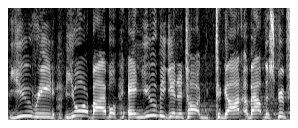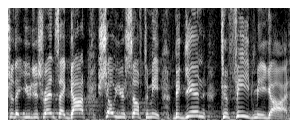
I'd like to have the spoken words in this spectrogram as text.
you read your Bible and you begin to talk to God about the scripture that you just read and say, God, show yourself to me. Begin to feed me, God.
